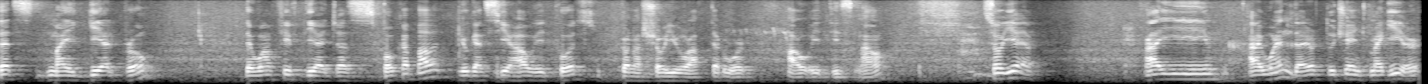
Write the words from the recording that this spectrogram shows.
that's my GL Pro. The 150 I just spoke about. You can see how it was. Gonna show you afterward how it is now. So yeah, I I went there to change my gear,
